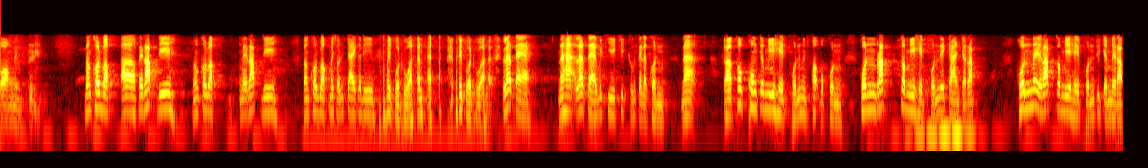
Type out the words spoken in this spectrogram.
มองหนึ่ง บางคนบอกเออไปรับดี บางคนบอกไม่รับดี บางคนบอกไม่สนใจก็ดี ไม่ปวดหัวนะไม่ปวดหัว แล้วแต่นะฮะ แล้วแต่วิธีคิดของแต่ละคนนะก็คงจะมีเหตุผลเฉพาะบุคคล คนรับ ก็มีเหตุผลในการจะรับ คนไม่รับก็มีเหตุผลที่จะไม่รับ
